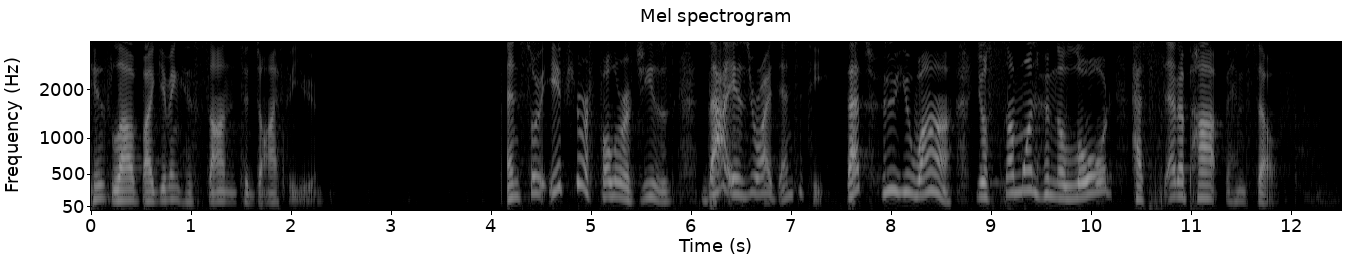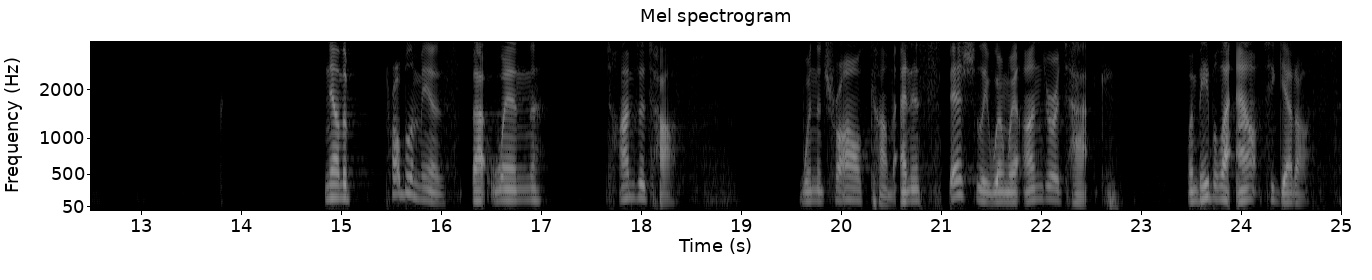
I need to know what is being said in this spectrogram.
his love by giving his son to die for you. And so, if you're a follower of Jesus, that is your identity. That's who you are. You're someone whom the Lord has set apart for himself. Now, the problem is that when times are tough, when the trials come, and especially when we're under attack, when people are out to get us.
